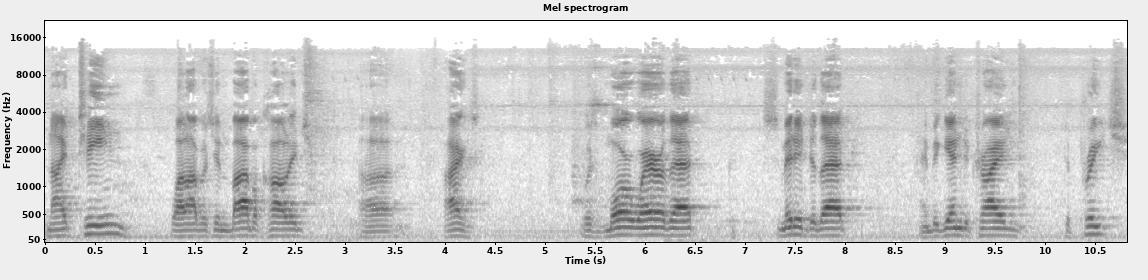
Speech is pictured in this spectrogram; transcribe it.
19, while I was in Bible college, uh, I was more aware of that, submitted to that, and began to try to preach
